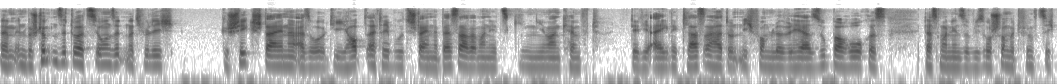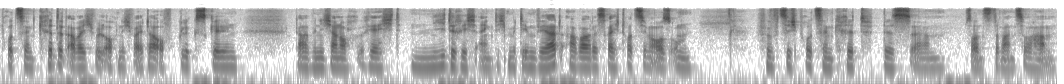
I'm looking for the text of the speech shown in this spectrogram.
Ähm, in bestimmten Situationen sind natürlich Geschicksteine, also die Hauptattributssteine besser, wenn man jetzt gegen jemanden kämpft, der die eigene Klasse hat und nicht vom Level her super hoch ist, dass man den sowieso schon mit 50% krittet, aber ich will auch nicht weiter auf Glück skillen. Da bin ich ja noch recht niedrig eigentlich mit dem Wert, aber das reicht trotzdem aus, um 50% Crit bis ähm, sonst wann zu haben.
